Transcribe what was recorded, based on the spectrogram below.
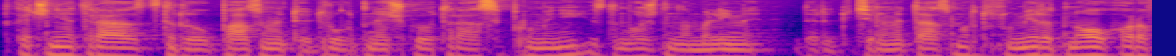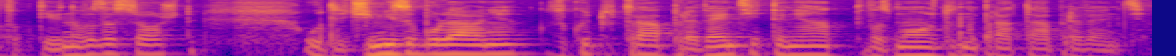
Така че ние трябва, здравеопазването е другото нещо, което трябва да се промени, за да може да намалиме, да редуцираме тази смъртност. Умират много хора в активна възраст още, отличими заболявания, за които трябва превенции, те нямат възможност да направят тази превенция.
